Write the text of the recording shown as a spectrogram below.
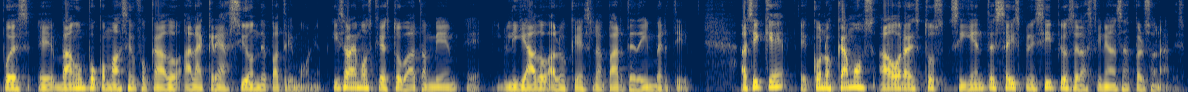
pues eh, van un poco más enfocados a la creación de patrimonio y sabemos que esto va también eh, ligado a lo que es la parte de invertir. Así que eh, conozcamos ahora estos siguientes seis principios de las finanzas personales.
